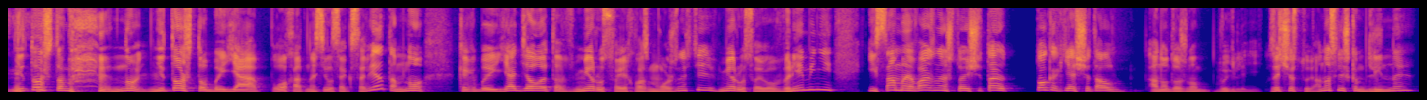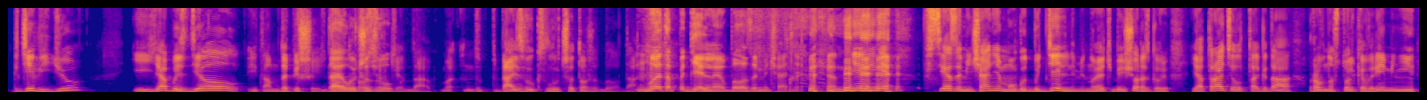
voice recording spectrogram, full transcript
Не то чтобы, ну, не то чтобы я плохо относился к советам, но как бы я делал это в меру своих возможностей, в меру своего времени. И самое важное, что я считаю, то, как я считал, оно должно выглядеть. Зачастую. Оно слишком длинное, где видео, и я бы сделал, и там допиши. Дай лучше прочерки, Да. Дай звук лучше тоже было, да. Ну, это поддельное было замечание. Не-не-не, все замечания могут быть дельными, но я тебе еще раз говорю, я тратил тогда ровно столько времени,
